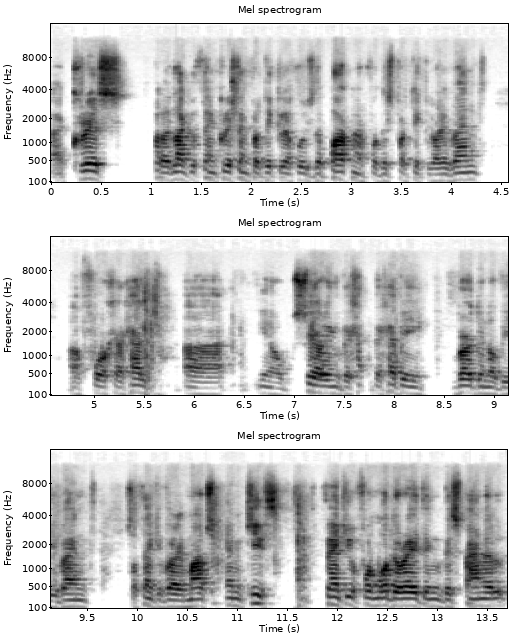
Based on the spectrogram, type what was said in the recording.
uh, Chris, but I'd like to thank Krista in particular, who's the partner for this particular event, uh, for her help, you know, sharing the, the heavy burden of the event. So thank you very much. And Keith, thank you for moderating this panel.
